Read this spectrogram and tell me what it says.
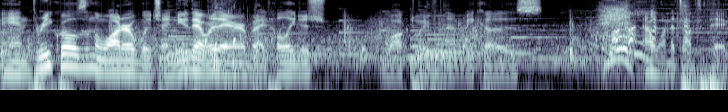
And three quills in the water, which I knew that were there, but I totally just walked away from them because I want to talk to Pig.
